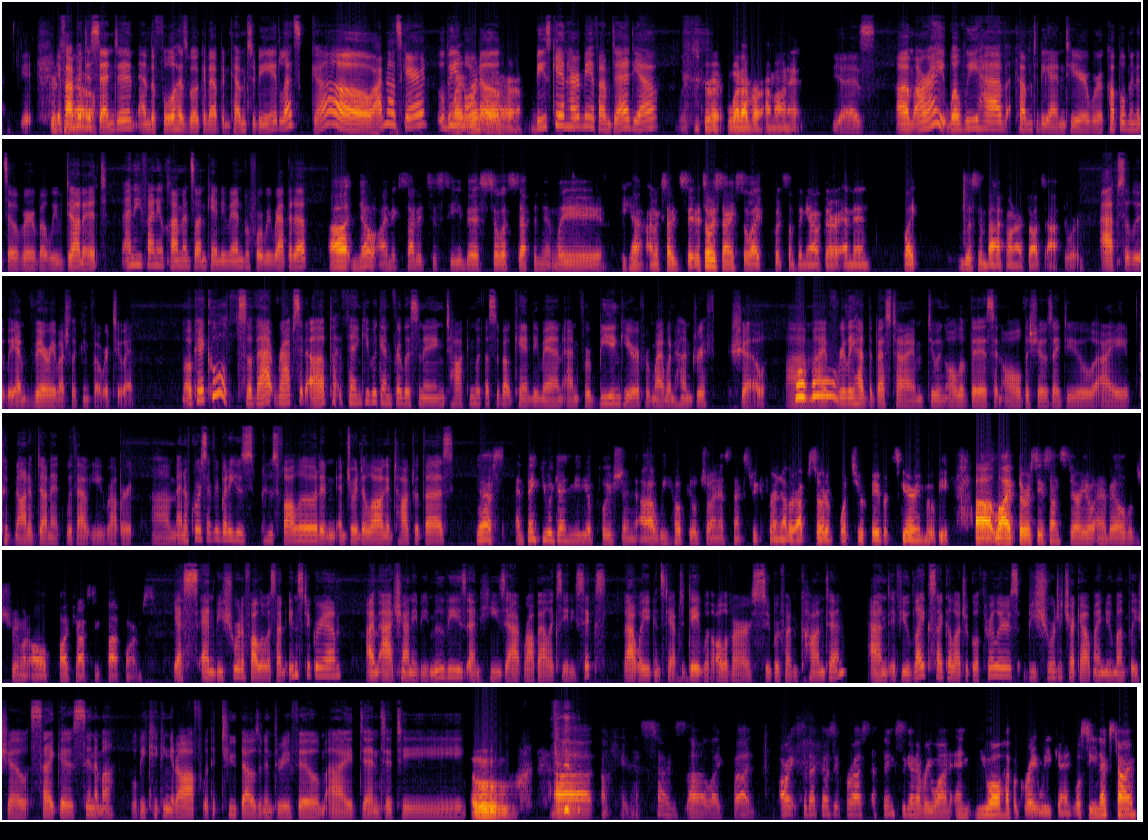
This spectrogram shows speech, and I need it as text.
Good if I'm a descendant and the fool has woken up and come to me, let's go. I'm not scared. We'll be Right, immortal. Bees can't hurt me if I'm dead, yo. Screw it. Whatever. I'm on it. Yes. Um, all right. Well, we have come to the end here. We're a couple minutes over, but we've done it. Any final comments on Candyman before we wrap it up? Uh, no, I'm excited to see this. So let's definitely, yeah, I'm excited to see it. It's always nice to like put something out there and then like listen back on our thoughts afterward. Absolutely. I'm very much looking forward to it. Okay, cool. So that wraps it up. Thank you again for listening, talking with us about Candyman, and for being here for my 100th show. Um, I've really had the best time doing all of this and all the shows I do. I could not have done it without you, Robert. Um, and of course, everybody who's who's followed and, and joined along and talked with us. Yes, and thank you again, Media Pollution. Uh, we hope you'll join us next week for another episode of What's Your Favorite Scary Movie? Uh, live Thursdays on stereo and available to stream on all podcasting platforms. Yes, and be sure to follow us on Instagram. I'm at Shani B Movies, and he's at RobAlex86. That way you can stay up to date with all of our super fun content. And if you like psychological thrillers, be sure to check out my new monthly show, Psycho Cinema. We'll be kicking it off with the 2003 film Identity. Oh, uh, okay, that sounds uh, like fun. All right, so that does it for us. Thanks again, everyone, and you all have a great weekend. We'll see you next time.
